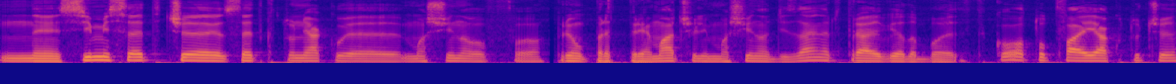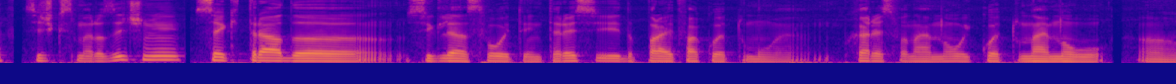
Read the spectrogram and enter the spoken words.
Не си мислете, че след като някой е машина в, примерно предприемач или машина дизайнер, трябва и вие да бъдете такова. То това е якото, че всички сме различни. Всеки трябва да си гледа своите интереси и да прави това, което му е харесва най-много и което най-много а,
